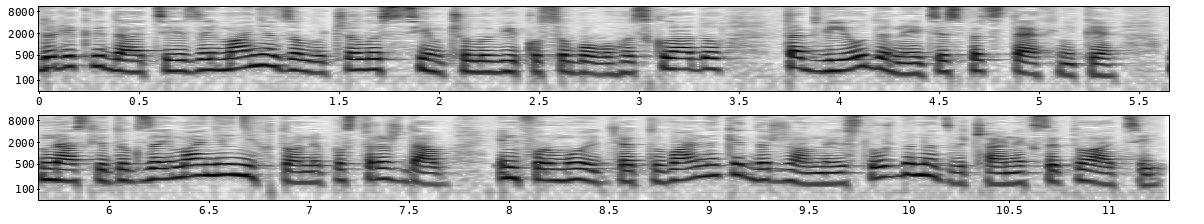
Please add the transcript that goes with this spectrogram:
До ліквідації займання залучилось сім чоловік особового складу та дві одиниці спецтехніки. Внаслідок займання ніхто не постраждав. Інформують рятувальники Державної служби надзвичайних ситуацій.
